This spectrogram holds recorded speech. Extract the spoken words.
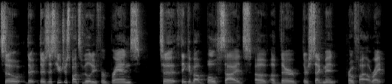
So there, there's this huge responsibility for brands to think about both sides of, of their their segment profile, right?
